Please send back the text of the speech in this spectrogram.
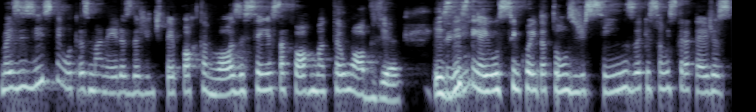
mas existem outras maneiras da gente ter porta-vozes sem essa forma tão óbvia. Existem Sim. aí os 50 tons de cinza, que são estratégias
